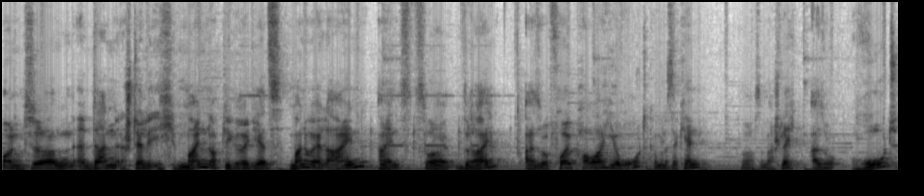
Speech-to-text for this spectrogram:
Und ähm, dann stelle ich meinen Opti-Grill jetzt manuell ein. Eins, zwei, drei. Also voll Power, hier rot. Kann man das erkennen? Das ist immer schlecht. Also rot.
